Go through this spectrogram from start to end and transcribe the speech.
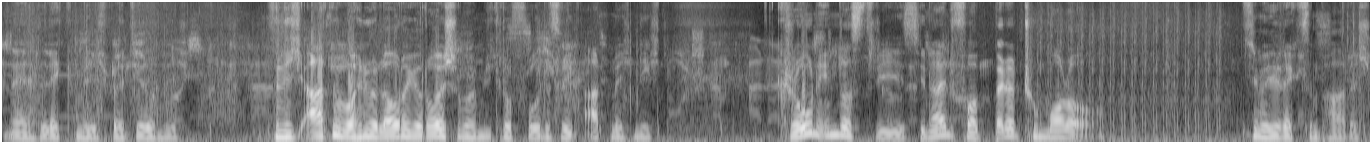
Ne, leck mich, bei dir doch nicht. Wenn ich atme, mache ich nur laute Geräusche beim Mikrofon, deswegen atme ich nicht. Crown Industries, United for Better Tomorrow. Sind mir direkt sympathisch.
